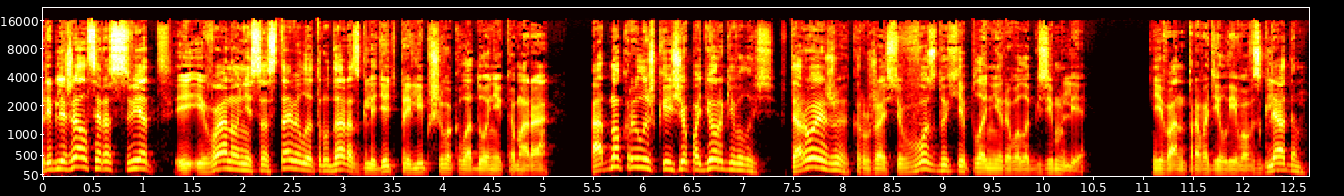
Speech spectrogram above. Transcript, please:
Приближался рассвет, и Ивану не составило труда разглядеть прилипшего к ладони комара. Одно крылышко еще подергивалось, второе же, кружась в воздухе, планировало к земле. Иван проводил его взглядом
